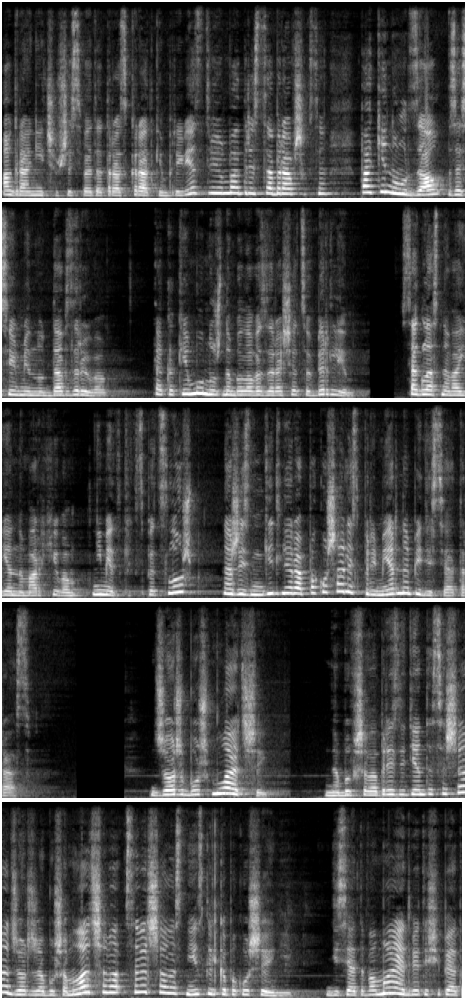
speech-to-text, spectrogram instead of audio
ограничившись в этот раз кратким приветствием в адрес собравшихся, покинул зал за 7 минут до взрыва, так как ему нужно было возвращаться в Берлин. Согласно военным архивам немецких спецслужб, на жизнь Гитлера покушались примерно 50 раз. Джордж Буш-младший. На бывшего президента США Джорджа Буша-младшего совершалось несколько покушений – 10 мая 2005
